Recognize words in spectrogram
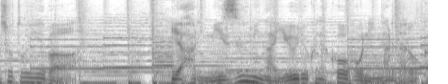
場所といえばやはり湖が有力な候補になるだろうか。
